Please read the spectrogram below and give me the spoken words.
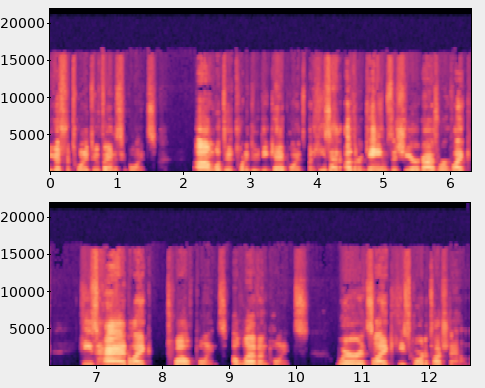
He goes for 22 fantasy points. Um, we'll do 22 DK points, but he's had other games this year, guys, where like he's had like 12 points, 11 points, where it's like he scored a touchdown.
